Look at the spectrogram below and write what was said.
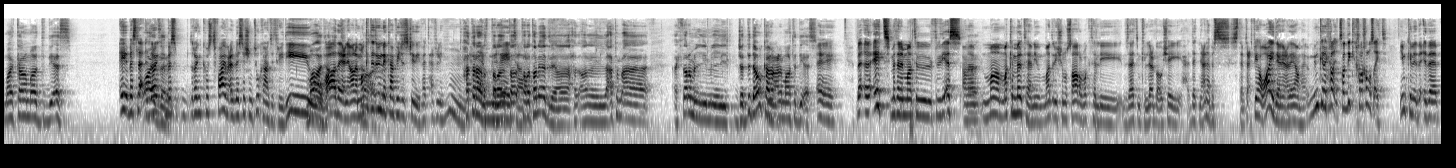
ما كانوا مال ال DS اي بس لا زين. بس Dragon Quest 5 على ال PlayStation 2 كانت 3D. وهذا يعني أنا ما ما كنت أدري. إنه كان في جزء كذي فتعرف لي هم حتى أنا ترى. ترى توني أدري أنا لعبتهم مع اكثرهم اللي من اللي جددوا كانوا على مالت ال DS اي اي 8 مثلا مالت ال 3DS أنا إيه. ما ما كملتها يعني ما أدري شنو صار وقتها اللي نزلت يمكن لعبة أو شيء حدثني عنها بس استمتعت فيها وايد يعني على أيامها يمكن. تصدق خل أخلص 8 يمكن اذا اذا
